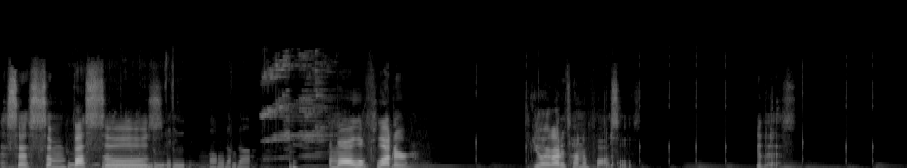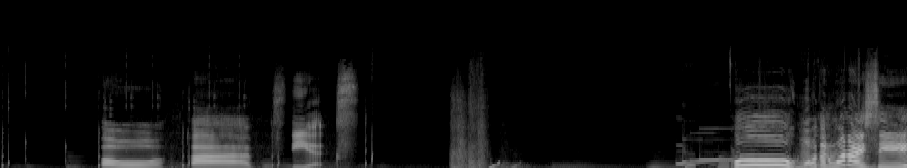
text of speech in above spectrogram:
Assess some fossils. I'm all aflutter. Yo, I got a ton of fossils. Look at this. Oh, five, six. Ooh, more than one I see.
